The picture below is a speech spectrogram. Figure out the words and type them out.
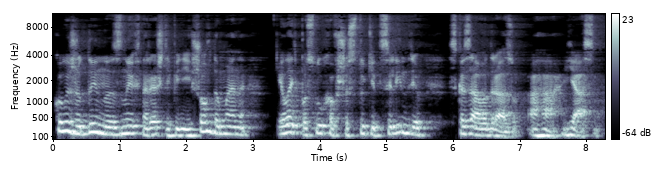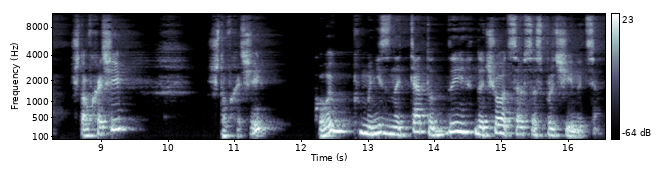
Коли ж один з них нарешті підійшов до мене і, ледь послухавши стукіт циліндрів, сказав одразу Ага, ясно. Штовхачі? Штовхачі? Коли б мені знаття туди, до чого це все спричиниться.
